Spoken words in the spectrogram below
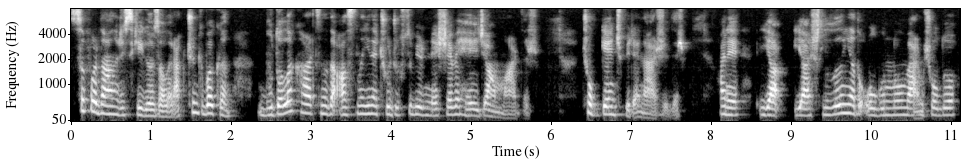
sıfırdan riski göz alarak. Çünkü bakın budala kartında da aslında yine çocuksu bir neşe ve heyecan vardır. Çok genç bir enerjidir. Hani ya, yaşlılığın ya da olgunluğun vermiş olduğu,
